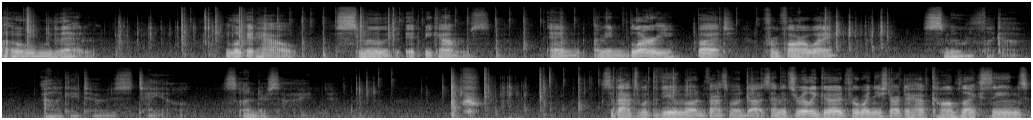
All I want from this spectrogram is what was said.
Oh, then. Look at how smooth it becomes. And, I mean, blurry, but from far away, smooth like a alligator's tail's underside. Whew. So that's what the view mode and fast mode does. And it's really good for when you start to have complex scenes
